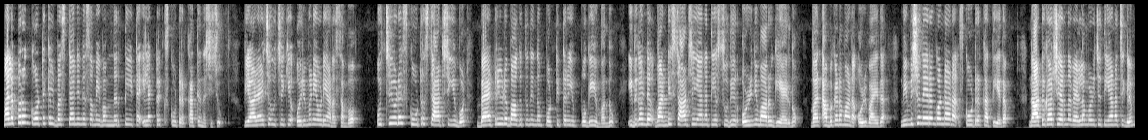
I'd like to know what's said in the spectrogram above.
മലപ്പുറം കോട്ടക്കൽ ബസ് സ്റ്റാൻഡിന് സമീപം നിർത്തിയിട്ട ഇലക്ട്രിക് സ്കൂട്ടർ കത്തിനശിച്ചു. വ്യാഴാഴ്ച ഉച്ചയ്ക്ക് ഒരു മണിയോടെയാണ് സംഭവം. ഉച്ചയോടെ സ്കൂട്ടർ സ്റ്റാർട്ട് ചെയ്യുമ്പോൾ ബാറ്ററിയുടെ ഭാഗത്തു നിന്നും പൊട്ടിത്തെറിയും പുകയും വന്നു. ഇത് കണ്ട് വണ്ടി സ്റ്റാർട്ട് ചെയ്യാനെത്തിയ സുധീർ ഒഴിഞ്ഞു മാറുകയായിരുന്നു. വൻ അപകടമാണ് ഒഴിവായത്. നിമിഷനേരം കൊണ്ടാണ് സ്കൂട്ടർ കത്തിയത്. നാട്ടുകാർ ചേർന്ന് വെള്ളമൊഴിച്ച് തീയണച്ചെങ്കിലും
